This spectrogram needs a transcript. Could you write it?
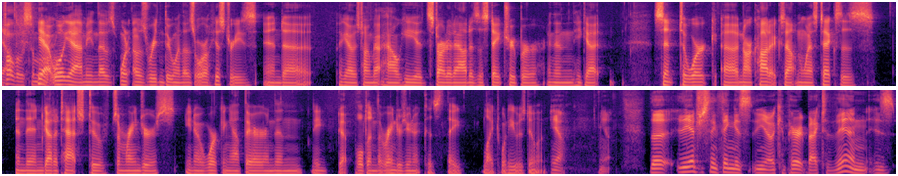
Yeah. follow some. Yeah, well, yeah. I mean, that was one, I was reading through one of those oral histories, and uh, the guy was talking about how he had started out as a state trooper, and then he got sent to work uh, narcotics out in West Texas, and then got attached to some Rangers, you know, working out there, and then he got pulled into the Rangers unit because they liked what he was doing. Yeah. Yeah. The the interesting thing is, you know, compare it back to then is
